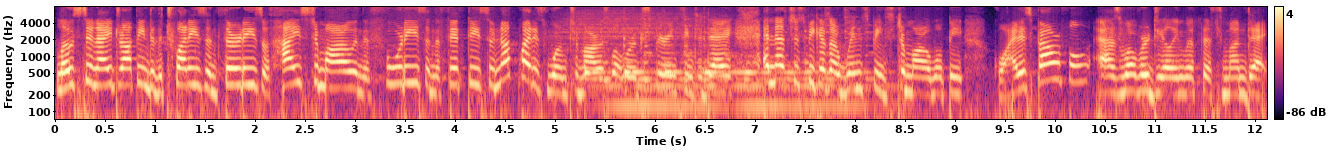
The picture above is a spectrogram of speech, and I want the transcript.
Lows tonight dropping to the 20s and 30s with highs tomorrow in the 40s and the 50s. So not quite as warm tomorrow as what we're experiencing today. And that's just because our wind speeds tomorrow won't be quite as powerful as what we're dealing with this Monday.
